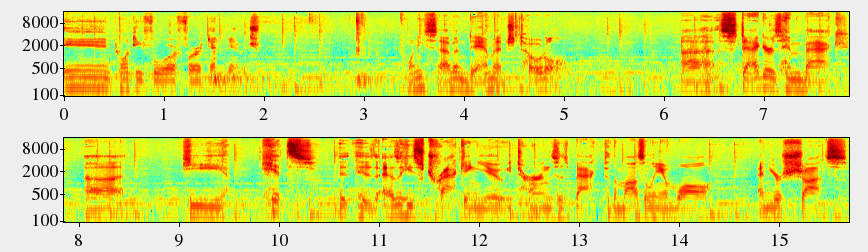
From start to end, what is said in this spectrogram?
and 24 for 10 damage. 27 damage total. Uh, staggers him back. Uh, he hits his as he's tracking you. He turns his back to the mausoleum wall, and your shots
